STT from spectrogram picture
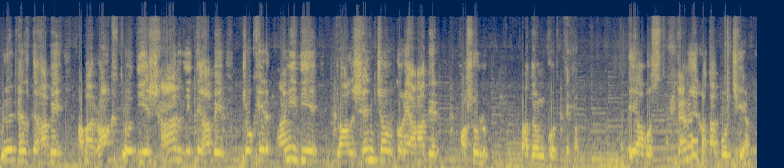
তুলে ফেলতে হবে, আবার রক্ত দিয়ে সার দিতে হবে, চোখের পানি দিয়ে জল সেঞ্চন করে আমাদের ফসল উৎপাদন করতে হবে। এই অবস্থা। কেন এই কথা বলছি আমি?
